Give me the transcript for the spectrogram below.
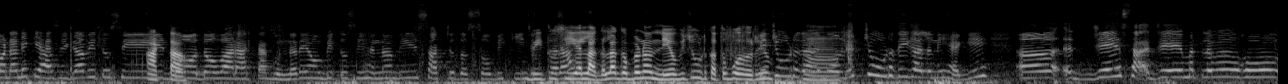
ਉਹਨਾਂ ਨੇ ਕਿਹਾ ਸੀਗਾ ਵੀ ਤੁਸੀਂ ਆਟਾ। ਦੋ ਦੋ ਵਾਰ ਆਟਾ ਗੁੰਨ ਰਹੇ ਹੋ ਵੀ ਤੁਸੀਂ ਹਨਾ ਵੀ ਸੱਚ ਦੱਸੋ ਵੀ ਕੀ ਵੀ ਚੱਕਰ ਆ। ਤੁਸੀਂ ਅਲੱਗ-ਅਲੱਗ ਬਣਾਉਂਦੇ ਹੋ ਵੀ ਝੂਠ ਕਾਤੋਂ ਬੋਲ ਰਹੇ ਵੀ ਹੋ? ਝੂਠ ਗੱਲ ਬੋਲਦੇ ਝੂਠ ਦੀ ਗੱਲ ਨਹੀਂ ਹੈਗੀ। ਅਹ ਜੇ ਸਾ- ਜੇ ਮਤਲਬ ਉਹ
